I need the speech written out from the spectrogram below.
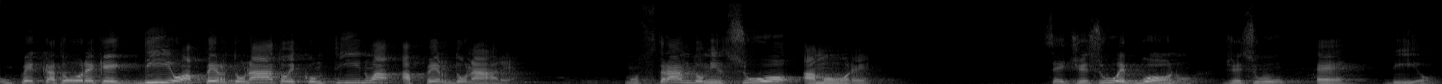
un peccatore che Dio ha perdonato e continua a perdonare, mostrandomi il suo amore. Se Gesù è buono, Gesù è Dio.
